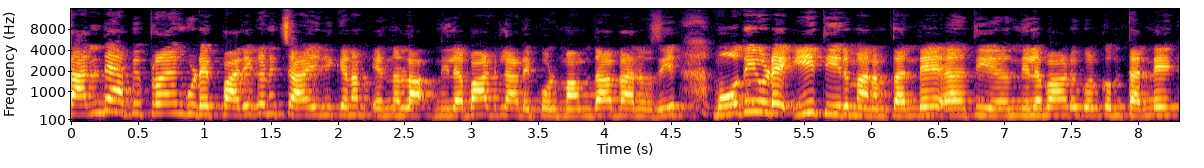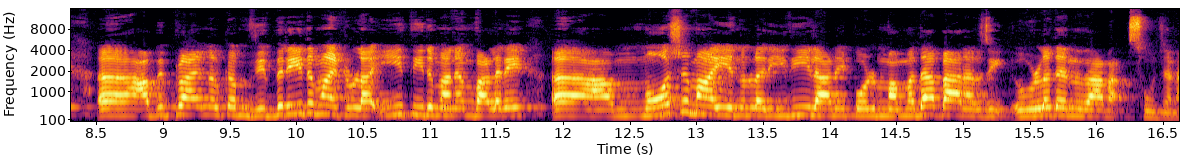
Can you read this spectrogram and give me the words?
തന്റെ അഭിപ്രായം കൂടെ പരിഗണിച്ചായിരിക്കണം എന്നുള്ള നിലപാടിലാണ് ഇപ്പോൾ മമതാ ബാനർജി. മോദിയുടെ ഈ തീരുമാനം തന്റെ നിലപാടുകൾക്കും തന്റെ അഭിപ്രായങ്ങൾക്കും വിപരീതമായിട്ടുള്ള ഈ തീരുമാനം വളരെ മോശമായി എന്നുള്ള രീതിയിലാണ് ഇപ്പോൾ മമതാ ബാനർജി ഉള്ളതെന്നതാണ് സൂചന.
